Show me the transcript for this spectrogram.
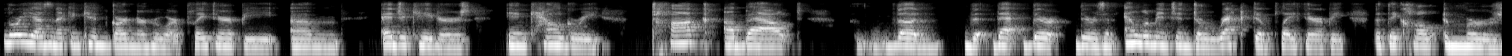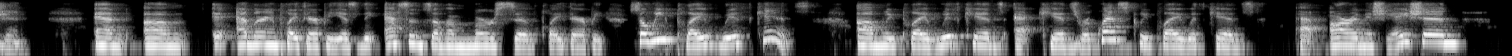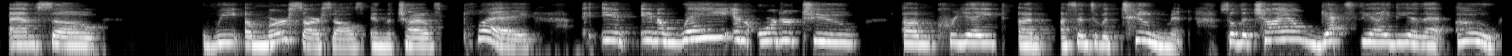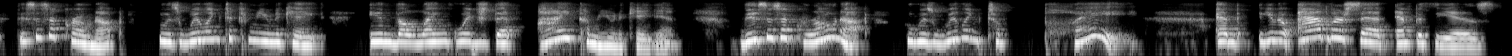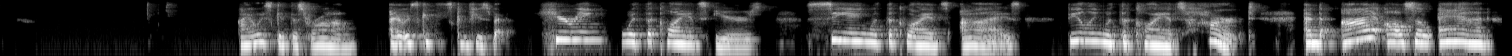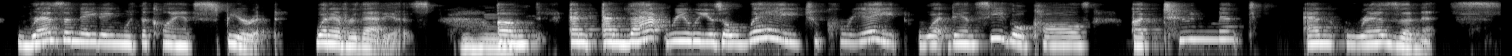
Lorie Yasenik and Ken Gardner, who are play therapy um, educators in Calgary, talk about the, the that there there's an element in directive play therapy that they call immersion, and um, Adlerian play therapy is the essence of immersive play therapy. So we play with kids. Um, we play with kids at kids' request. We play with kids at our initiation. And so we immerse ourselves in the child's play in, in a way in order to um, create an, a sense of attunement. So the child gets the idea that, oh, this is a grown up who is willing to communicate in the language that I communicate in. This is a grown up who is willing to play. And, you know, Adler said empathy is, I always get this wrong. I always get this confused, but hearing with the client's ears, seeing with the client's eyes, feeling with the client's heart. And I also add resonating with the client's spirit, whatever that is. Mm-hmm. Um, and and that really is a way to create what Dan Siegel calls attunement and resonance.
